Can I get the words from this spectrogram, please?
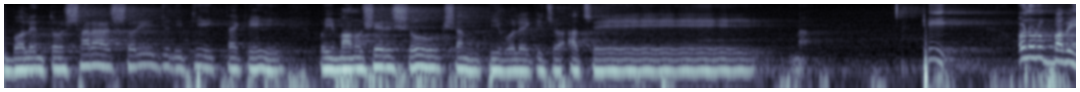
বলেন তো, সারা শরীর যদি ঠিক থাকে, ওই মানুষের সুখ শান্তি বলে কিছু আছে? না। ঠিক অনুরূপভাবে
